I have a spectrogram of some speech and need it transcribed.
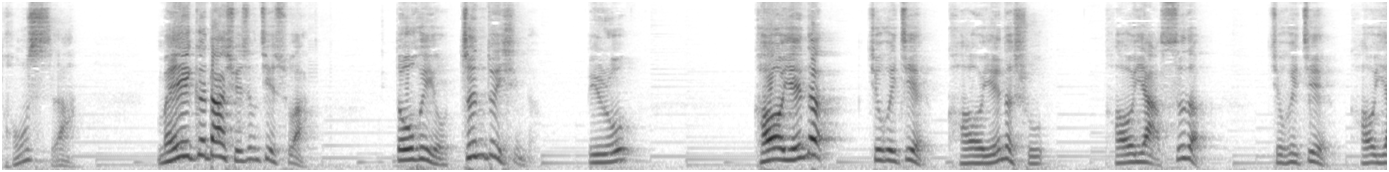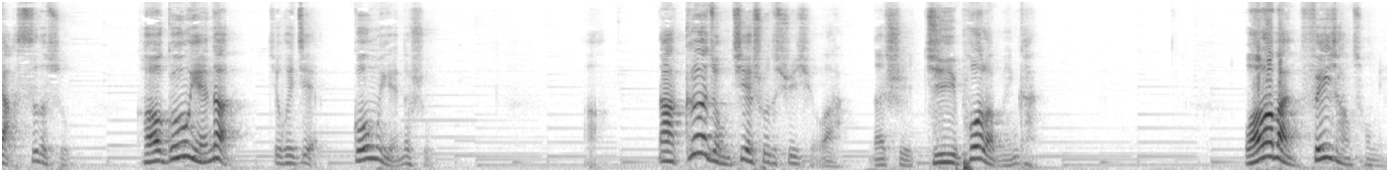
同时啊，每一个大学生借书啊，都会有针对性的，比如考研的就会借考研的书，考雅思的就会借考雅思的书，考公务员的就会借公务员的书。啊，那各种借书的需求啊。那是挤破了门槛。王老板非常聪明，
